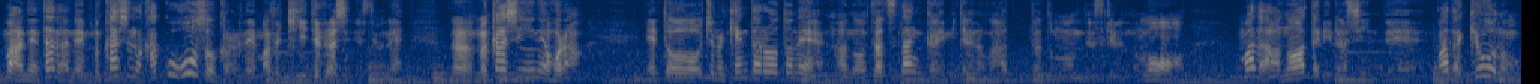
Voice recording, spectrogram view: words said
まあね、ただね、昔の過去放送からね、また聞いてるらしいんですよね。うん、昔にね、ほら、えっと、うちの健太郎とね、あの、雑談会みたいなのがあったと思うんですけれども、まだあの辺りらしいんで、まだ今日の、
